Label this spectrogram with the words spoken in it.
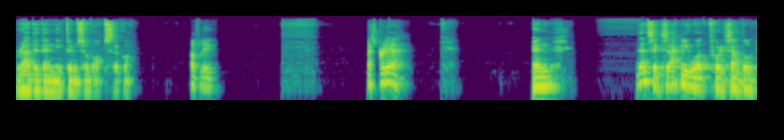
rather than in terms of obstacle. Lovely. That's brilliant. And that's exactly what, for example,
